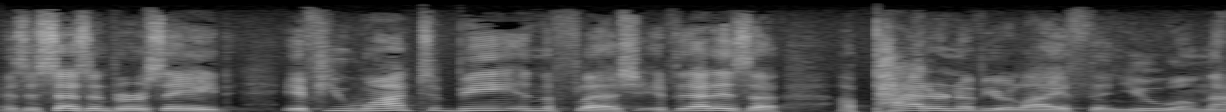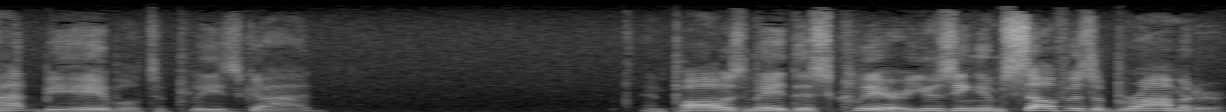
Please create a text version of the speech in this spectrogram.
As it says in verse 8, if you want to be in the flesh, if that is a, a pattern of your life, then you will not be able to please God. And Paul has made this clear, using himself as a barometer,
